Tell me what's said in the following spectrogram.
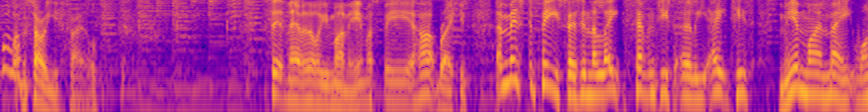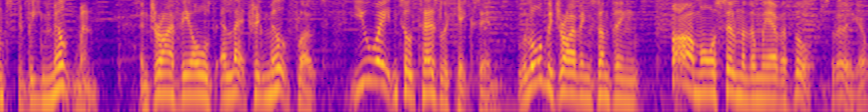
Well, I'm sorry you failed. Sitting there with all your money, it must be heartbreaking. And Mr. P says, in the late 70s, early 80s, me and my mate wanted to be milkmen and drive the old electric milk floats. You wait until Tesla kicks in. We'll all be driving something far more similar than we ever thought. So there you go.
